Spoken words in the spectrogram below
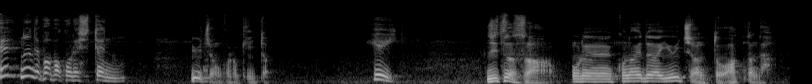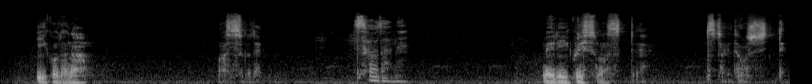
ええなんでパパこれ知ってんのゆいちゃんから聞いたゆい実はさ俺この間ゆいちゃんと会ったんだいい子だなまっすぐでそうだねメリークリスマスって伝えてほしいって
